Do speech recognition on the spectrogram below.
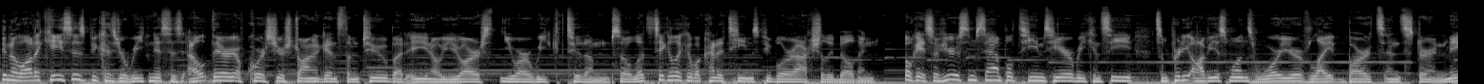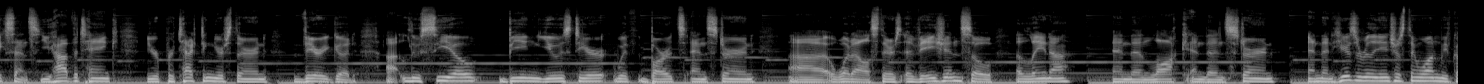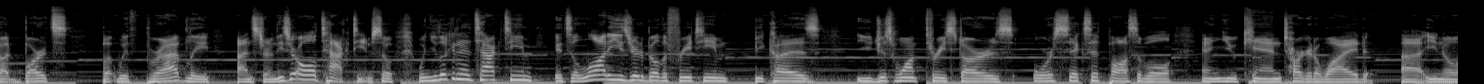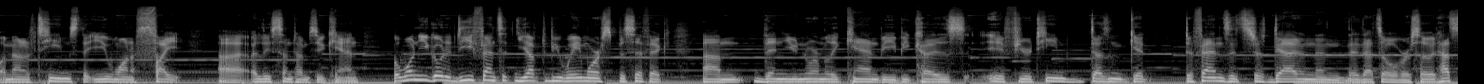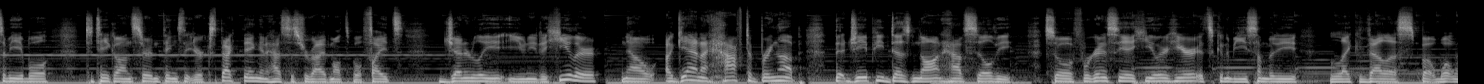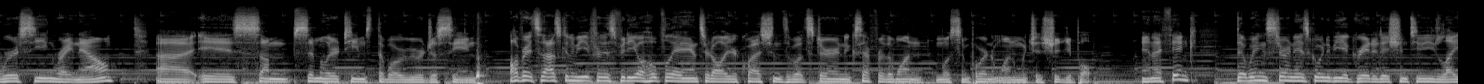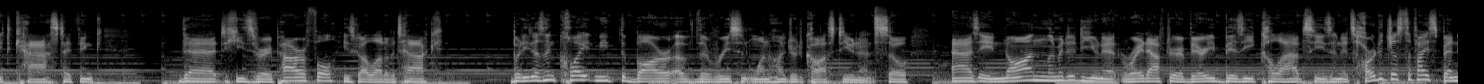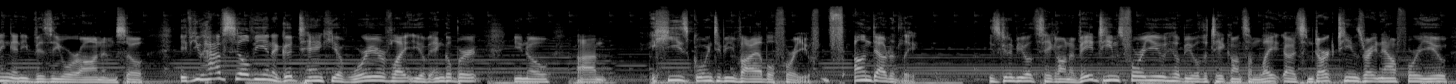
in a lot of cases because your weakness is out there. Of course you're strong against them too but you know you are you are weak to them. So let's take a look at what kind of teams people are actually building. Okay so here's some sample teams here. We can see some pretty obvious ones warrior of light Bartz, and Sterne. Makes sense. You have the tank. You're protecting your Sterne. Very good. Uh, lucio being used here with Bartz and Sterne. Uh, what else? There's evasion so elena and then Locke and then stern and then here's a really interesting one. We've got Bartz, but with Bradley and Sterne. These are all attack teams. So when you look at an attack team, it's a lot easier to build a free team because you just want three stars or six if possible, and you can target a wide, uh, you know, amount of teams that you want to fight. Uh, at least sometimes you can. But when you go to defense, you have to be way more specific um, than you normally can be because if your team doesn't get defends, it's just dead and then that's over. So it has to be able to take on certain things that you're expecting and it has to survive multiple fights. Generally, you need a healer. Now, again, I have to bring up that JP does not have Sylvie. So if we're going to see a healer here, it's going to be somebody like Velis. But what we're seeing right now uh, is some similar teams to what we were just seeing. All right, so that's going to be it for this video. Hopefully I answered all your questions about Sterne, except for the one most important one, which is should you pull? And I think that Winged Sterne is going to be a great addition to the light cast. I think that he's very powerful. He's got a lot of attack, but he doesn't quite meet the bar of the recent 100 cost units. So, as a non limited unit right after a very busy collab season, it's hard to justify spending any Visiore on him. So, if you have Sylvie in a good tank, you have Warrior of Light, you have Engelbert, you know, um, he's going to be viable for you, undoubtedly. He's going to be able to take on evade teams for you. He'll be able to take on some light, uh, some dark teams right now for you.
